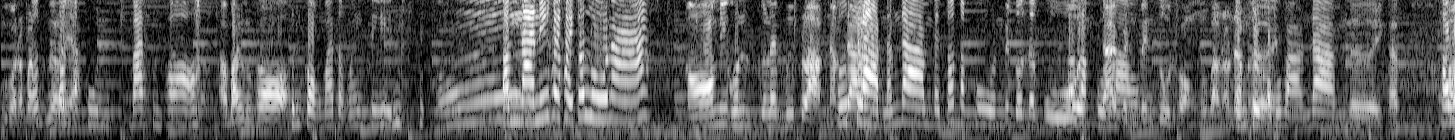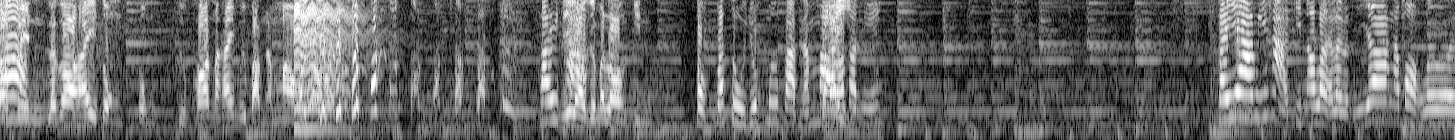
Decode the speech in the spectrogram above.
มือก่อนน้ำำมันต้นคืออะไรต้นตอะระกูลบ้านคุณพ่อ เอาบ้านคุณพ่อคุณกงมาจากเมืองจีน อ๋อตำนานนี้ใครๆก็รู้นะ อ๋อ มีคนอะไรมือปราบน้ำมือดปราบน้ำดำเป็นต้นตระกูลำเป็นต้นตระกูต้ลนตระกูล ได้เป็นเราเป็นสูตรของมือปราบน้ำเป็นดำสูเลตรของยมือปราบน้ำดเลยครับำเพราะว่าก็เป็นแล้วก็ให้ส่งส่งสืบทอดมาให้มือปราบน้ำเมาต่อใช่นี่ค่ะเราจะมาลองกิน ตกมาสู่ยุคมือปราบน้ำเมาไส้แล้วตอนนี้ไส้ย่างนี่หากินอร่อยอะไรแบบนี้ยากนะบอกเลย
